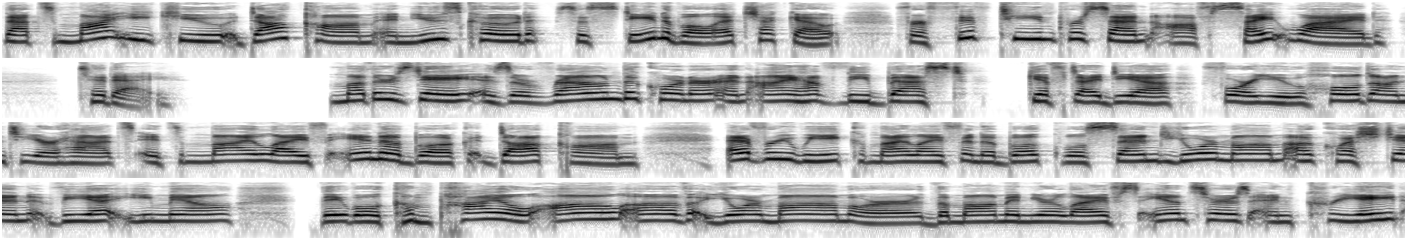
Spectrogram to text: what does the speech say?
That's myeq.com and use code sustainable at checkout for 15% off site wide today. Mother's Day is around the corner and I have the best gift idea for you. Hold on to your hats. It's mylifeinabook.com. Every week, My Life in a Book will send your mom a question via email. They will compile all of your mom or the mom in your life's answers and create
